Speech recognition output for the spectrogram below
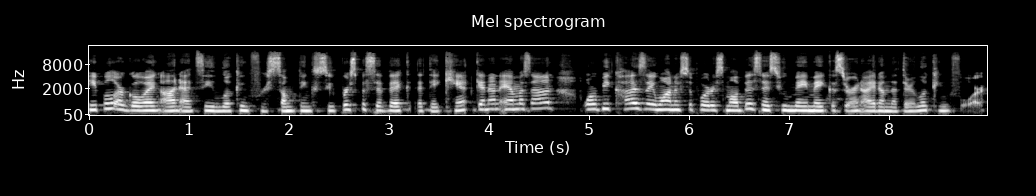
People are going on Etsy looking for something super specific that they can't get on Amazon or because they want to support a small business who may make a certain item that they're looking for.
